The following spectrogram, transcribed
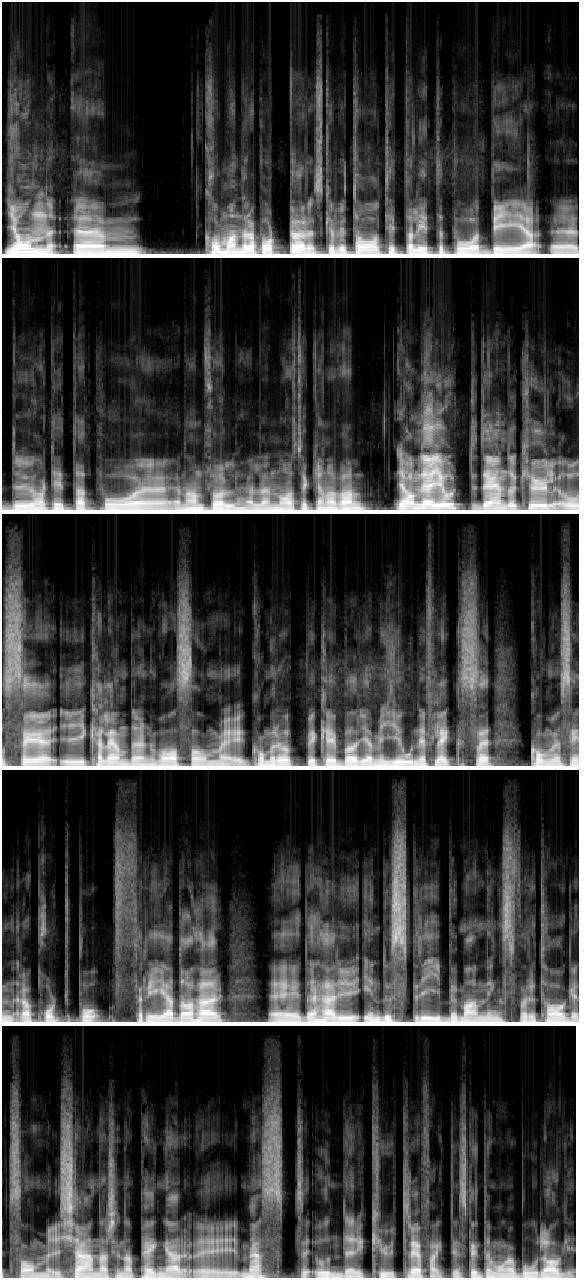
John, ehm, kommande rapporter, ska vi ta och titta lite på det? Eh, du har tittat på eh, en handfull eller några stycken i alla fall. Ja, om det har gjort. Det är ändå kul att se i kalendern vad som eh, kommer upp. Vi kan ju börja med Uniflex, eh, kommer med sin rapport på fredag här. Eh, det här är ju industribemanningsföretaget som tjänar sina pengar mest under Q3 faktiskt. Det är inte många bolag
